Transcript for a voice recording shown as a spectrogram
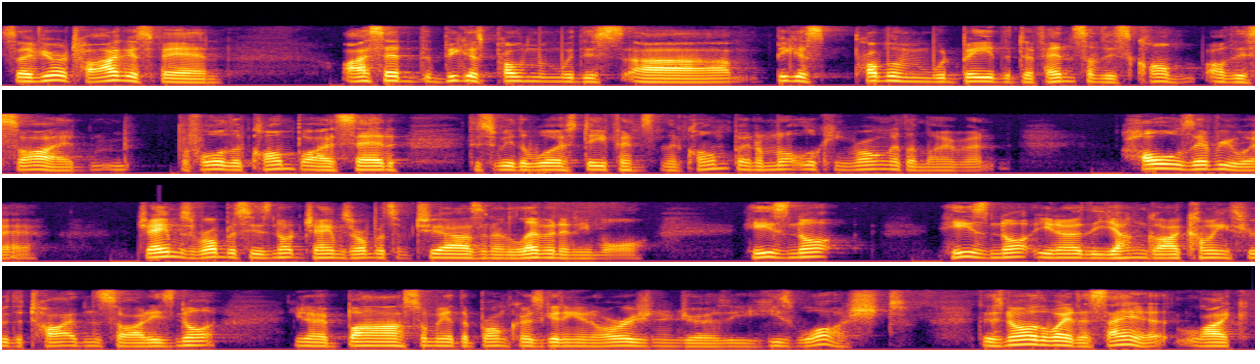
So if you're a Tigers fan, I said the biggest problem with this, uh, biggest problem would be the defense of this comp of this side. Before the comp, I said this would be the worst defense in the comp, and I'm not looking wrong at the moment. Holes everywhere. James Roberts is not James Roberts of 2011 anymore. He's not. He's not, you know, the young guy coming through the Titans side. He's not, you know, Bar somebody at the Broncos getting an Origin jersey. He's washed. There's no other way to say it. Like,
